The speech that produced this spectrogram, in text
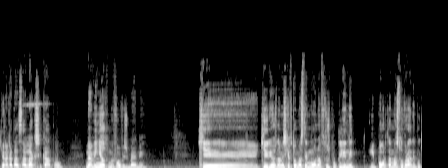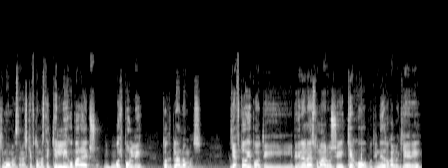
και να κατασταλάξει κάπου. Να μην νιώθουμε φοβισμένοι. Και κυρίως να μην σκεφτόμαστε μόνο αυτούς που κλείνει η πόρτα μας το βράδυ που κοιμόμαστε. Να σκεφτόμαστε και λίγο παραέξω. Όχι πολύ, το διπλανό μας. Γι' αυτό είπα ότι επειδή είναι ανάγκη στο Μαρούσι και εγώ που την είδα το καλοκαίρι,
